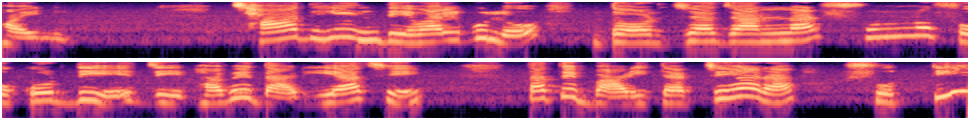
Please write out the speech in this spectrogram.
হয়নি। ছাদহীন দেওয়ালগুলো দরজা, জানলার শূন্য ফোকর দিয়ে যেভাবে দাঁড়িয়ে আছে, তাতে বাড়িটার চেহারা সত্যিই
